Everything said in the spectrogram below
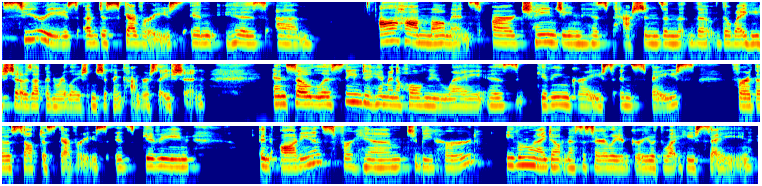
series of discoveries in his um, aha moments are changing his passions and the, the, the way he shows up in relationship and conversation. And so listening to him in a whole new way is giving grace and space for those self discoveries. It's giving an audience for him to be heard, even when I don't necessarily agree with what he's saying.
